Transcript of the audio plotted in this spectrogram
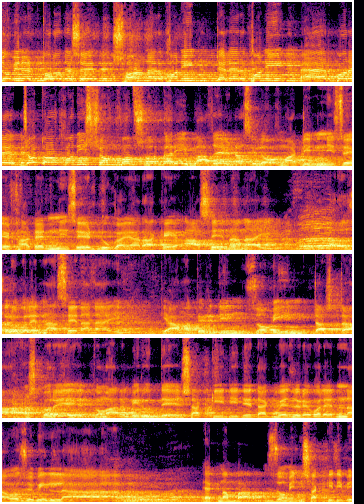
জমিনের তলদেশে স্বর্ণের খনি, তেলের খনি, এরপরে যত খনিজ সম্পদ সরকারি বাজেট ছিল মাটির নিচে, খাটের নিচে ঢুকায়া রাখে, আছে না নাই? আরও জোরে বলে নাচে না নাই? কেয়ামতের দিন জমিন টাস টাস করে তোমার বিরুদ্ধে সাক্ষী দিতে থাকবে, জোরে বলেন, নাউজুবিল্লাহ। এক নাম্বার, জমিন সাক্ষী দিবে।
